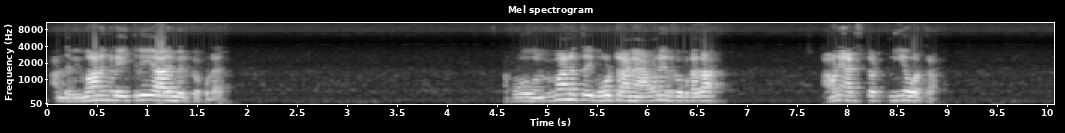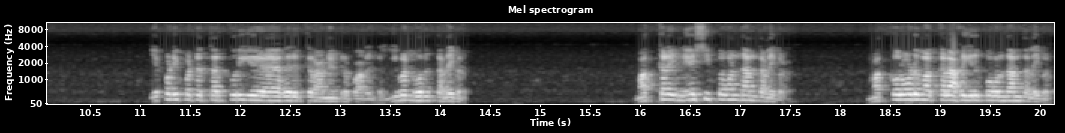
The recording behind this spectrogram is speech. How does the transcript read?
அந்த விமான நிலையத்திலே யாரும் இருக்கக்கூடாது. அப்போ உன் விமானத்தை ஓட்டுறானே அவனே இருக்கக்கூடாதா? அவனே அடிச்சு தொட்டு நீயே ஓட்டுறான். எப்படிப்பட்ட தற்குறியாக இருக்கிறான் என்று பாருங்கள். இவன் ஒரு தலைவன். மக்களை நேசிப்பவன் தான் தலைவன். மக்களோடு மக்களாக இருப்பவன் தான் தலைவன்.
